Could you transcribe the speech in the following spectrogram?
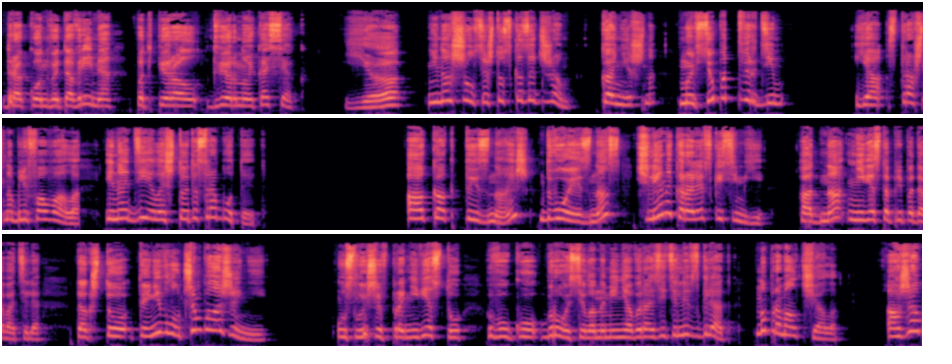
Дракон в это время подпирал дверной косяк. «Я?» Не нашелся, что сказать Жам. «Конечно, мы все подтвердим». Я страшно блефовала и надеялась, что это сработает. «А как ты знаешь, двое из нас – члены королевской семьи. Одна – невеста преподавателя, так что ты не в лучшем положении». Услышав про невесту, Вуку бросила на меня выразительный взгляд, но промолчала. А Жам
